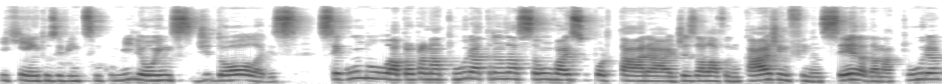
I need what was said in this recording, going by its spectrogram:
e 525 milhões de dólares. Segundo a própria Natura, a transação vai suportar a desalavancagem financeira da Natura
